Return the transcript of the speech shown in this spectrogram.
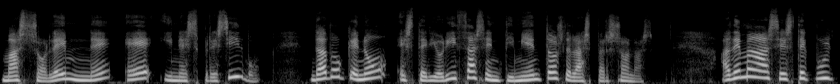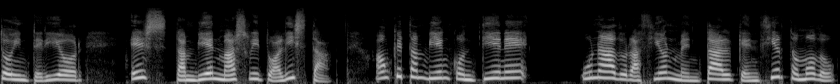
más solemne e inexpresivo, dado que no exterioriza sentimientos de las personas. Además, este culto interior es también más ritualista, aunque también contiene una adoración mental que en cierto modo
